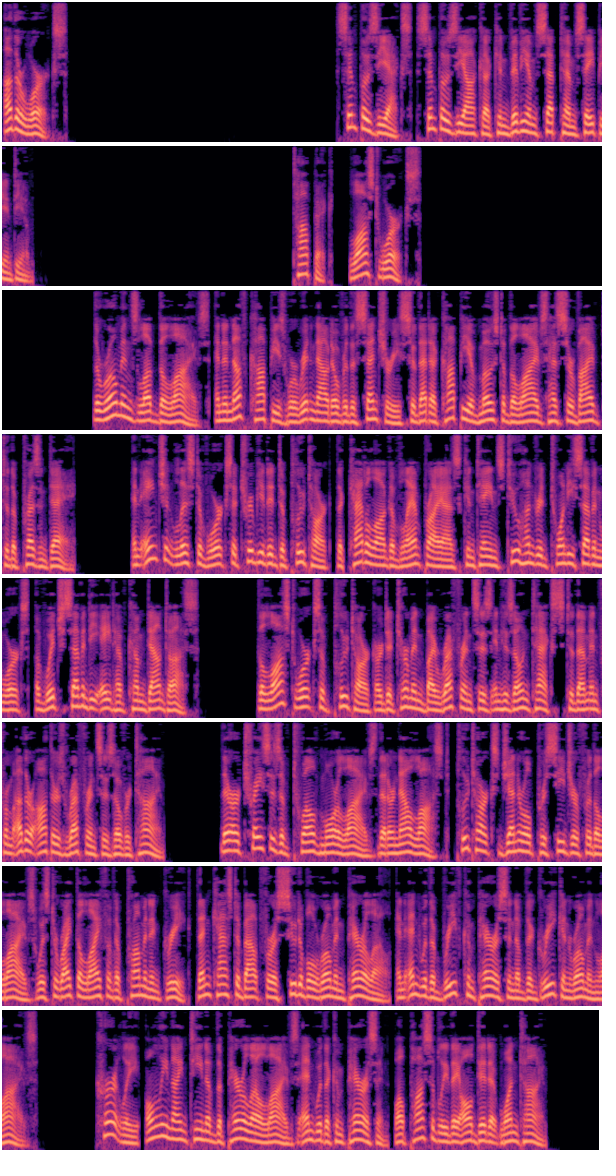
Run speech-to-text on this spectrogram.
Other works. Symposiacs, Symposiaca Convivium Septem Sapientium. Lost works. The Romans loved the Lives, and enough copies were written out over the centuries so that a copy of most of the Lives has survived to the present day. An ancient list of works attributed to Plutarch, the Catalogue of Lamprias contains 227 works, of which 78 have come down to us. The lost works of Plutarch are determined by references in his own texts to them and from other authors' references over time. There are traces of twelve more lives that are now lost. Plutarch's general procedure for the lives was to write the life of a prominent Greek, then cast about for a suitable Roman parallel, and end with a brief comparison of the Greek and Roman lives. Currently, only 19 of the parallel lives end with a comparison, while possibly they all did at one time.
